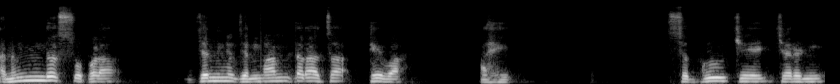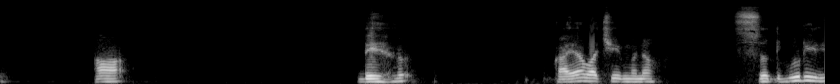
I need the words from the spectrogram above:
आनंद सोहळा जन्म जन्मांतराचा ठेवा आहे. सद्गुरूचे चरणी हा देह कायावाचे मन सद्गुरी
